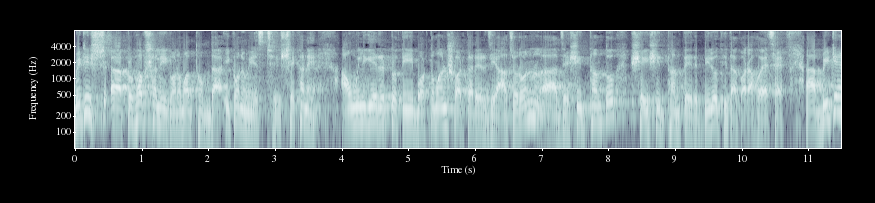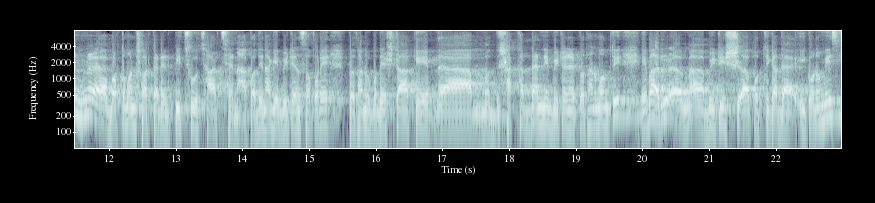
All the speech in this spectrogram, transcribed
ব্রিটিশ প্রভাবশালী গণমাধ্যম দ্য ইকোনমিস্ট সেখানে আওয়ামী লীগের প্রতি বর্তমান সরকারের যে আচরণ যে সিদ্ধান্ত, সেই সিদ্ধান্তের বিরোধিতা করা হয়েছে। ব্রিটেন বর্তমান সরকারের পিছু ছাড়ছে না। কদিন আগে ব্রিটেন সফরে প্রধান উপদেষ্টাকে সাক্ষাৎ দেননি ব্রিটেনের প্রধানমন্ত্রী। এবার ব্রিটিশ পত্রিকা দ্য ইকোনমিস্ট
